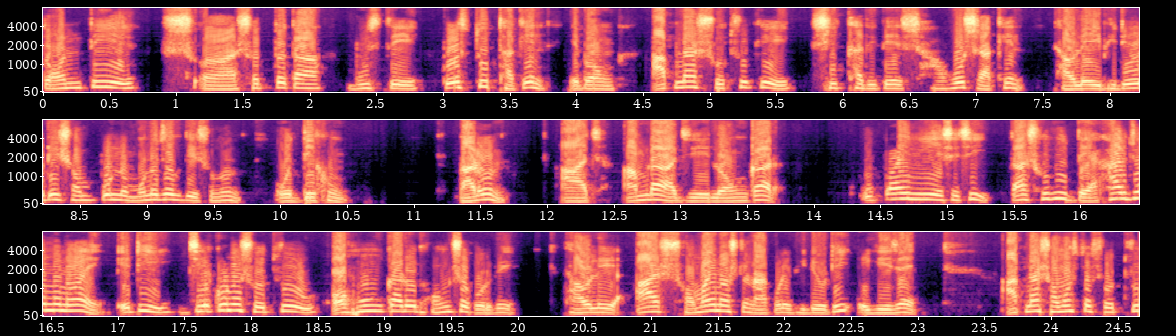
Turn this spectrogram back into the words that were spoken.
তন্ত্রের সত্যতা বুঝতে প্রস্তুত থাকেন এবং আপনার শত্রুকে শিক্ষা দিতে সাহস রাখেন, তাহলে এই ভিডিওটি সম্পূর্ণ মনোযোগ দিয়ে শুনুন ও দেখুন। কারণ আজ আমরা যে লঙ্কার উপায় নিয়ে এসেছি, তা শুধু দেখার জন্য নয়, এটি যে কোনো শত্রু অহংকার ও ধ্বংস করবে। তাহলে আর সময় নষ্ট না করে ভিডিওটি এগিয়ে যায়। আপনার সমস্ত শত্রু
